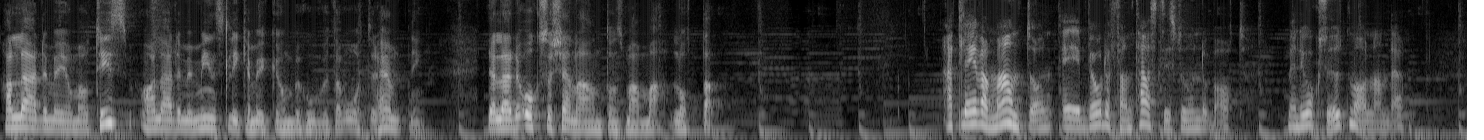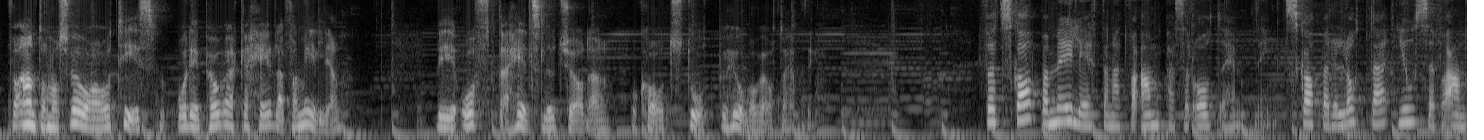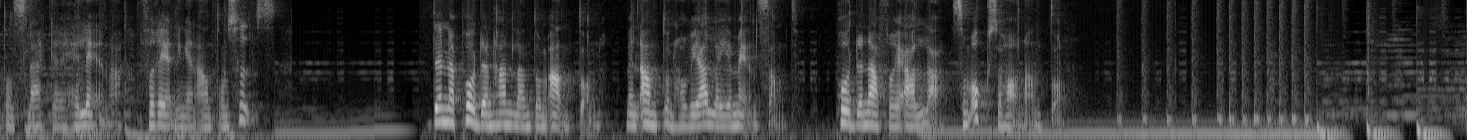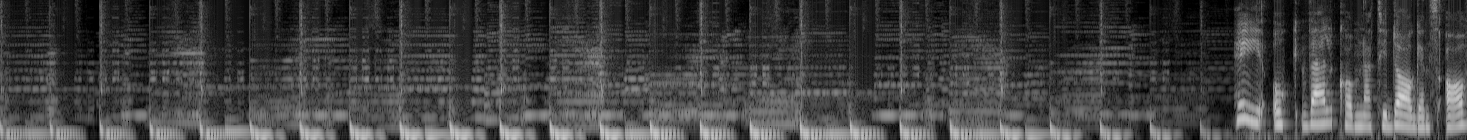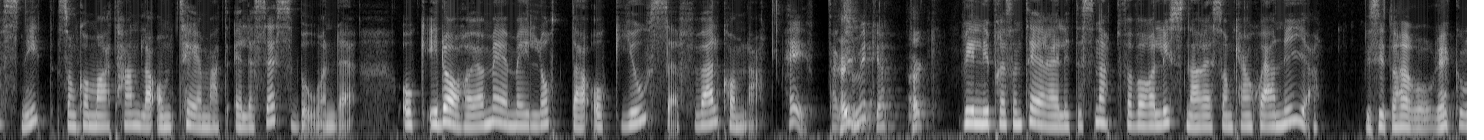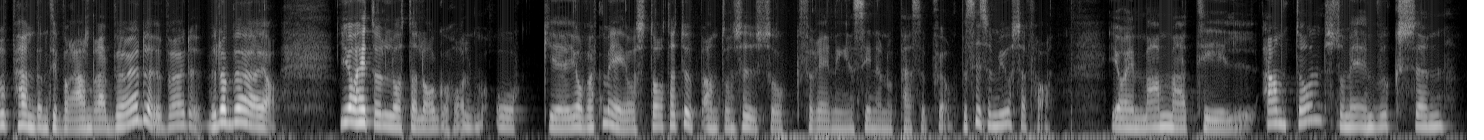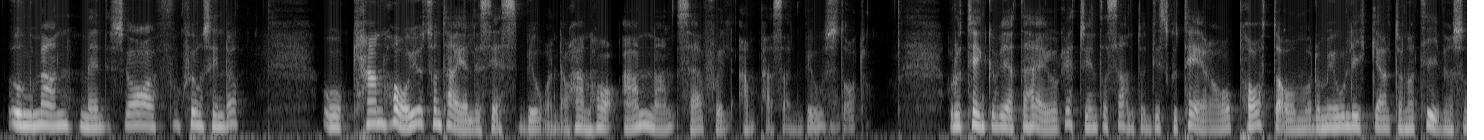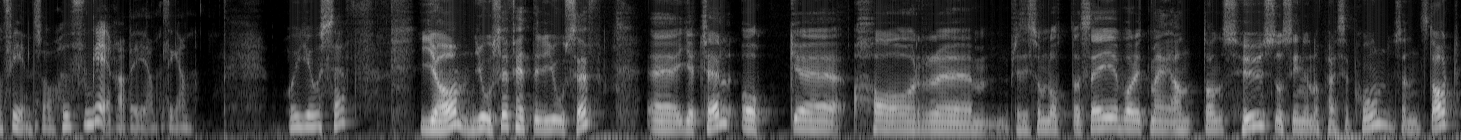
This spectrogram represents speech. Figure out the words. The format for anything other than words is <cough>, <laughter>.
Han lärde mig om autism och han lärde mig minst lika mycket om behovet av återhämtning. Jag lärde också känna Antons mamma, Lotta. Att leva med Anton är både fantastiskt och underbart. Men det är också utmanande. För Anton har svår autism och det påverkar hela familjen. Vi är ofta helt slutkörda och har ett stort behov av återhämtning. För att skapa möjligheten att få anpassad återhämtning skapade Lotta, Josef och Antons läkare Helena föreningen Antons hus. Denna podden handlar inte om Anton, men Anton har vi alla gemensamt. Podden är för er alla som också har en Anton. Och välkomna till dagens avsnitt som kommer att handla om temat LSS-boende. Och idag har jag med mig Lotta och Josef. Välkomna! Hej, tack Hej. så mycket! Tack! Vill ni presentera er lite snabbt för våra lyssnare som kanske är nya? Vi sitter här och räcker upp handen till varandra. Börjar du? Börjar du? Men då börjar jag. Jag heter Lotta Lagerholm och eh, jag har varit med och startat upp Antons hus och föreningen Sinnen och perception, precis som Josef har. Jag är mamma till Anton som är en vuxen ung man med svåra funktionshinder. Och han har ju ett sånt här LSS-boende och han har annan särskilt anpassad bostad. Och då tänker vi att det här är ju rätt så intressant att diskutera och prata om och de olika alternativen som finns och hur fungerar det egentligen? Och Josef? Ja, Josef heter Josef eh, och har, eh, precis som Lotta säger, varit med i Antons hus och sinnen och perception sedan start.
